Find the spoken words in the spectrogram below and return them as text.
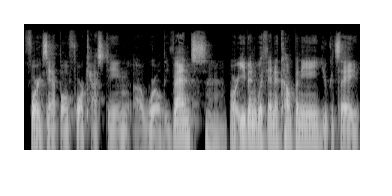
For example, forecasting uh, world events, mm-hmm. or even within a company, you could say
